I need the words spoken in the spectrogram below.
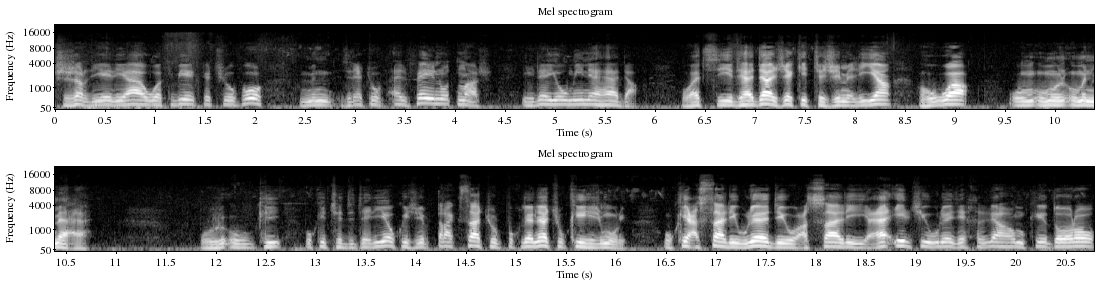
الشجر ديالي. ها هو كبير كتشوفوه من زرعته في 2012 إلى يومنا هذا. وهذا السيد هذا جا كيتهجم عليا هو ومن, معاه. وكي وكيتشدد عليا وكيجيب التراكسات والبوكلانات وكيهجموني وكيعصى لي ولادي وعصى لي عائلتي ولادي خلاهم كيدوروا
